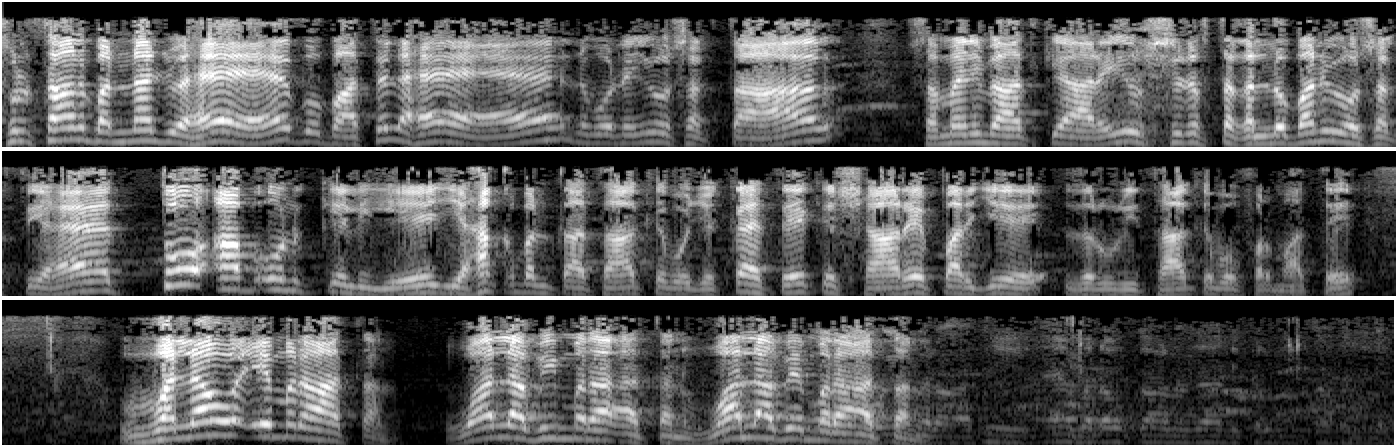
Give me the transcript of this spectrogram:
سلطان بننا جو ہے، وہ باطل ہے، وہ نہیں ہو سکتا، سمجھ نہیں بات کیا آ رہی ہے صرف تغلبہ نہیں ہو سکتی ہے۔ تو اب ان کے لیے یہ حق بنتا تھا کہ وہ یہ کہتے کہ شارے پر یہ ضروری تھا کہ وہ فرماتے۔ ولو امراتن والا ومراطن والا ومراطن اے ولو کان ذالک المتغلب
